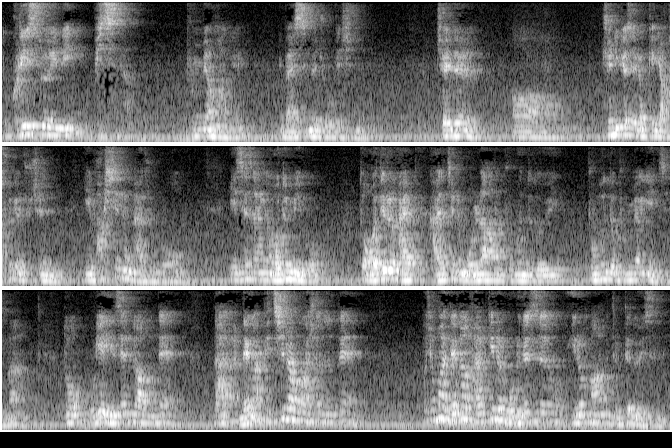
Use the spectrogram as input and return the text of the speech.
또 그리스도인이 빛이다. 분명하게 말씀해 주고 계십니다. 저희들 어, 주님께서 이렇게 약속해 주신 이 확신을 가지고 이 세상이 어둠이고 또 어디를 갈, 갈지는 몰라 하는 부분도, 부분도 분명히 있지만 또 우리의 인생 가운데 나, 내가 빛이라고 하셨는데 정말 내가 갈 길을 모르겠어요. 이런 마음이 들 때도 있습니다.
